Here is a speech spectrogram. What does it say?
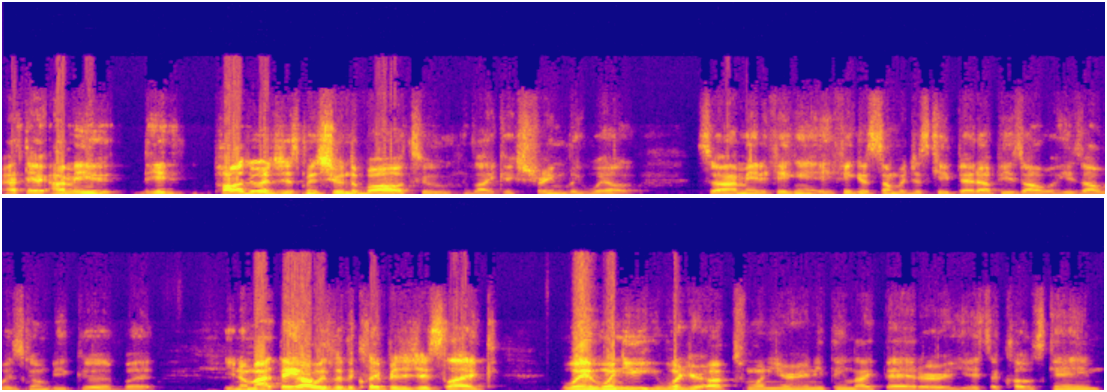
I think. I mean, he, Paul George just been shooting the ball too, like extremely well. So I mean, if he can, if he can, someone just keep that up, he's always he's always going to be good. But you know, my thing always with the Clippers is just like when when you when you're up twenty or anything like that, or it's a close game,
